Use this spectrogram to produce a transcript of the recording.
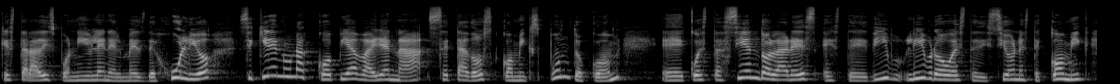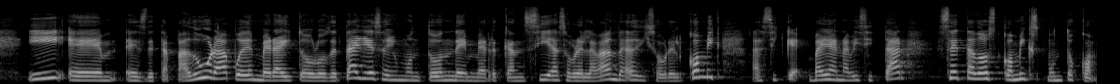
que estará disponible en el mes de julio. Si quieren una copia, vayan a z2comics.com eh, cuesta 100 dólares este libro, esta edición, este cómic y em, es de tapadura. Pueden ver ahí todos los detalles. Hay un montón de mercancía sobre la banda y sobre el cómic. Así que vayan a visitar z2comics.com.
